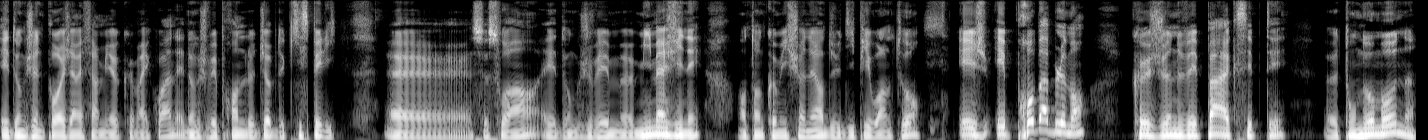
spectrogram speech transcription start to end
et donc, je ne pourrais jamais faire mieux que Mike Wan. Et donc, je vais prendre le job de Keith Pelly euh, ce soir. Et donc, je vais m'imaginer en tant que commissionneur du DP World Tour. Et, et probablement que je ne vais pas accepter ton aumône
